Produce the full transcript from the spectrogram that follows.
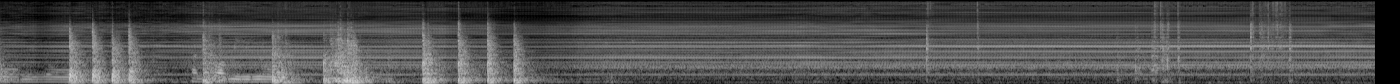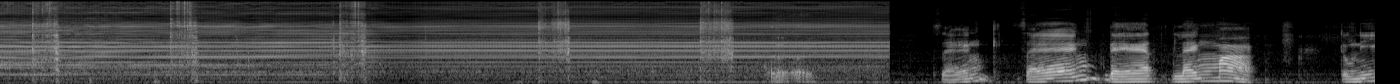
รูมีรูท่านก็มีรู แสง แสง แดด แรงมาก ตรงนี้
